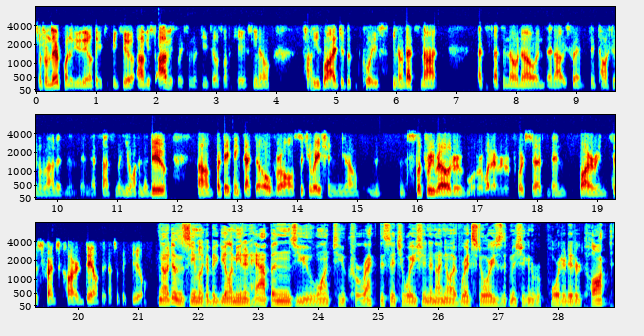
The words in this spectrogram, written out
so from their point of view, they don't think it's a big deal. Obviously, obviously, some of the details about the case, you know, how he lied to the police, you know, that's not that's that's a no-no, and, and obviously they talked to him about it, and, and that's not something you want him to do. Um, but they think that the overall situation, you know, slippery road or or whatever the report said, and borrowing his friend's card, they don't think that's a big deal. No, it doesn't seem like a big deal. I mean, it happens. You want to correct the situation, and I know I've read stories that Michigan reported it or talked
